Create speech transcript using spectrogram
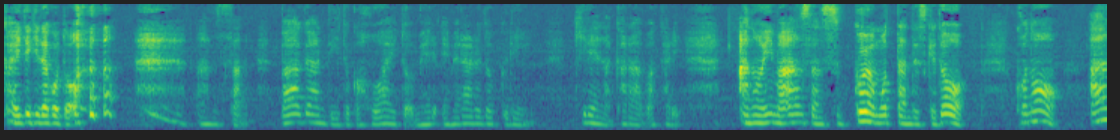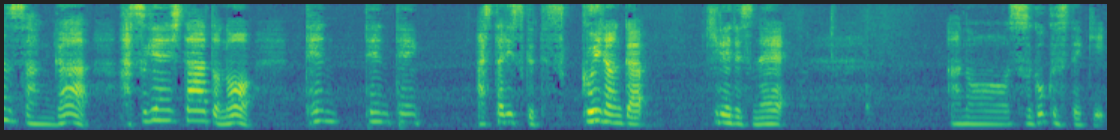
快適なこと。アンさん。バーガンディとかホワイトエメラルドグリーン綺麗なカラーばかり。あの今アンさんすっごい思ったんですけどこのアンさんが発言した後の「点点点アスタリスク」ってすっごいなんか綺麗ですね。あのすごく素敵。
